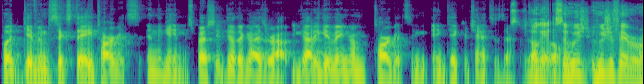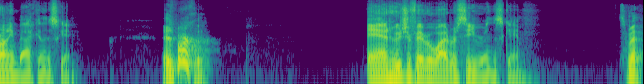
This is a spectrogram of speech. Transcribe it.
but give him six to eight targets in the game, especially if the other guys are out. You got to give Engram targets and, and take your chances there. Okay, so who's who's your favorite running back in this game? it's Barkley And who's your favorite wide receiver in this game? Smith,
